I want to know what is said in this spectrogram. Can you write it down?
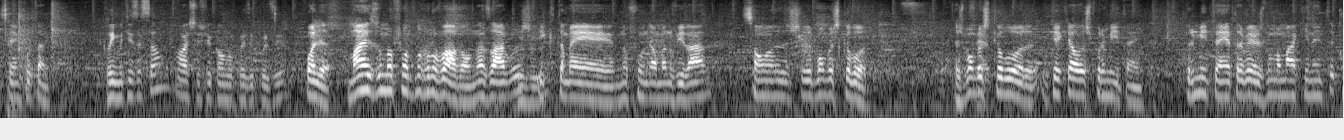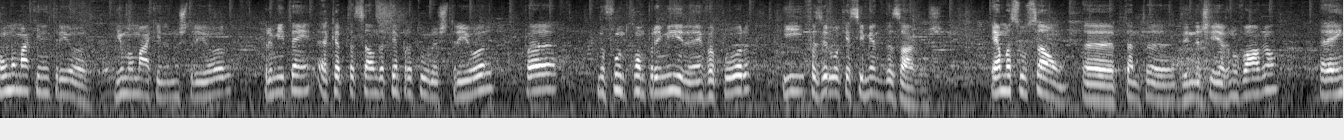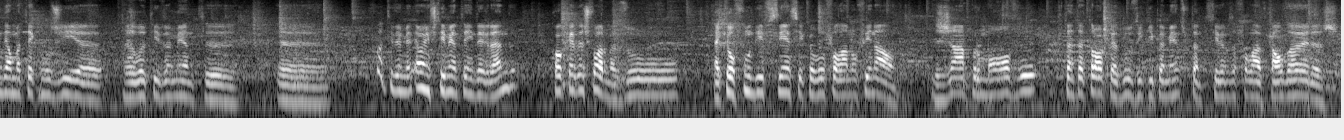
Isso é importante. Climatização, ou achas que ficou alguma coisa por dizer? Olha, mais uma fonte renovável nas águas uhum. e que também, é, no fundo, é uma novidade, são as bombas de calor. As bombas certo. de calor, o que é que elas permitem? Permitem, através de uma máquina, com uma máquina interior e uma máquina no exterior, permitem a captação da temperatura exterior para, no fundo, comprimir em vapor e fazer o aquecimento das águas. É uma solução, uh, portanto, de energia renovável, uh, ainda é uma tecnologia relativamente, relativamente, é um investimento ainda grande. Qualquer das formas, o, aquele fundo de eficiência que eu vou falar no final já promove portanto, a troca dos equipamentos, portanto, estivemos a falar de caldeiras,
